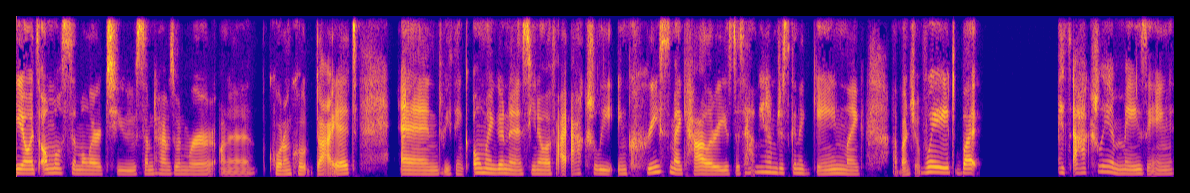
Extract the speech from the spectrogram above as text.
you know, it's almost similar to sometimes when we're on a quote unquote diet and we think, oh my goodness, you know, if I actually increase my calories, does that mean I'm just going to gain like a bunch of weight? But it's actually amazing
